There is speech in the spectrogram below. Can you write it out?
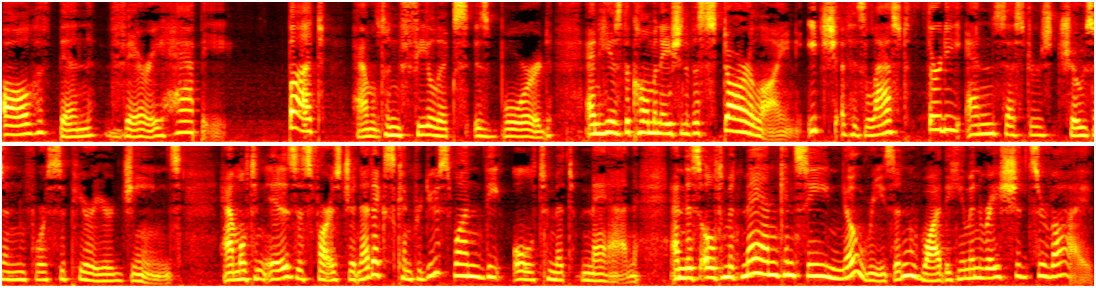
all have been very happy. But Hamilton Felix is bored, and he is the culmination of a star line, each of his last thirty ancestors chosen for superior genes. Hamilton is, as far as genetics can produce one, the ultimate man, and this ultimate man can see no reason why the human race should survive,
